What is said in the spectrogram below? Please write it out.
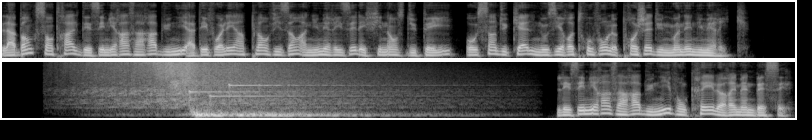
La Banque centrale des Émirats arabes unis a dévoilé un plan visant à numériser les finances du pays, au sein duquel nous y retrouvons le projet d'une monnaie numérique. Les Émirats arabes unis vont créer leur MNBC.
